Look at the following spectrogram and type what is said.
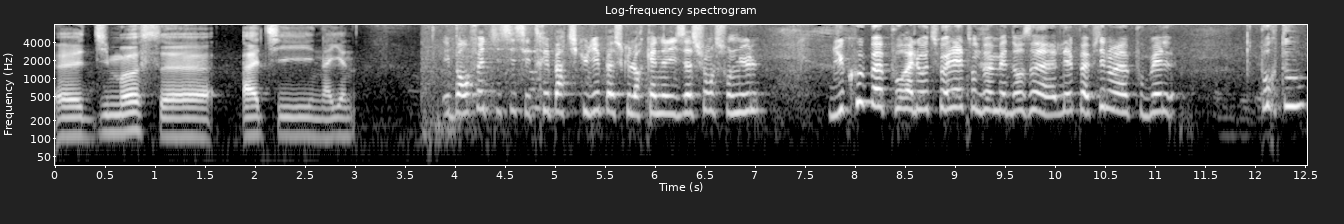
Euh, Dimos euh, Atinaïen. Et ben en fait ici c'est très particulier parce que leurs canalisations sont nulles. Du coup bah pour aller aux toilettes on doit mettre dans un les papiers dans la poubelle pour tout.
